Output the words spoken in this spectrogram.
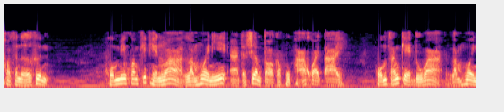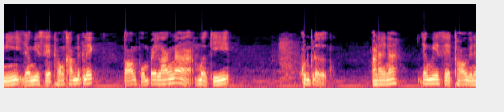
ข้อเสนอขึ้น ผมมีความคิดเห็นว่าลำห้วยนี้อาจจะเชื่อมต่อกับหุบผาควายตาย ผมสังเกตดูว่าลำห้วยนี้ยังมีเศษทองคำเล็กๆ ตอนผมไปล้างหน้าเมื่อกี้ คุณเกริก อะไรนะ ยังมีเศษทองอยู่ใน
